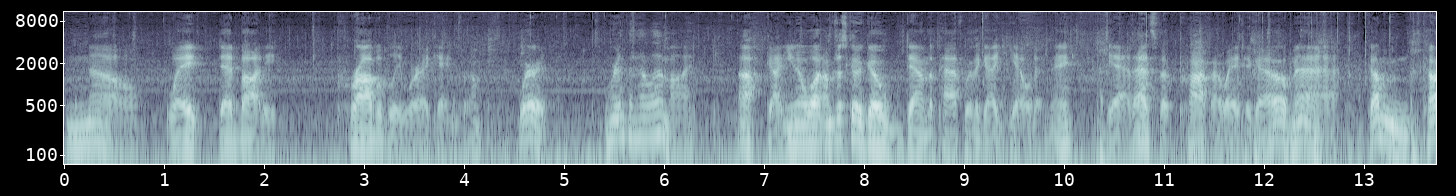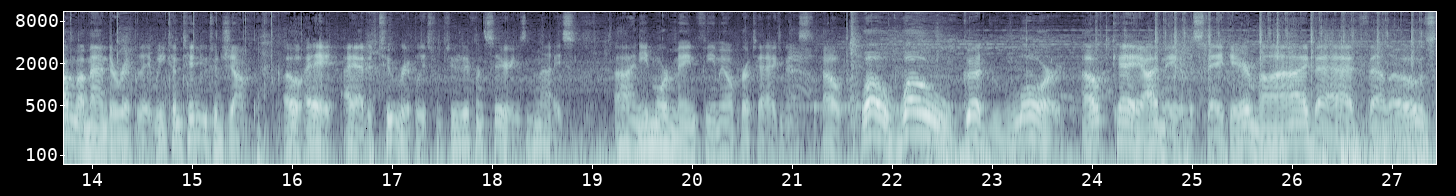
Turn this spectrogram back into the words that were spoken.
No. Wait, dead body. Probably where I came from. Where where the hell am I? Oh, God, you know what? I'm just gonna go down the path where the guy yelled at me. Yeah, that's the proper way to go. Meh. Come, come, Amanda Ripley. We continue to jump. Oh, hey, I added two Ripleys from two different series. Nice. Uh, I need more main female protagonists. Oh, whoa, whoa, good lord. Okay, I made a mistake here. My bad, fellows.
